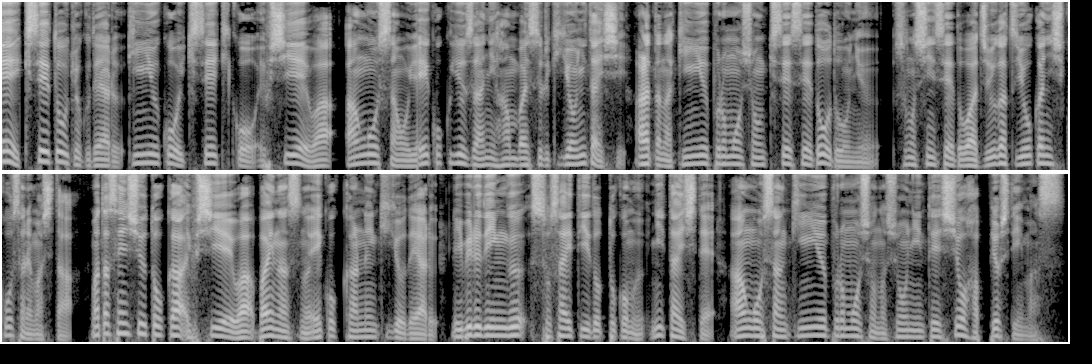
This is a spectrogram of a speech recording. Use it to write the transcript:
A 規制当局である金融行為規制機構 FCA は暗号資産を英国ユーザーに販売する企業に対し新たな金融プロモーション規制制度を導入。その新制度は10月8日に施行されました。また先週10日 FCA はバイナンスの英国関連企業であるリビルディング・ソサイティドット・コムに対して暗号資産金融プロモーションの承認停止を発表しています。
